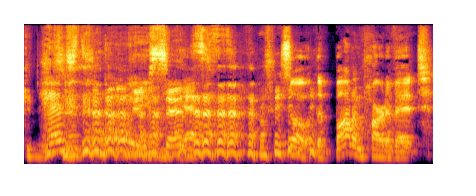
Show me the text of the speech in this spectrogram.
Hence Makes sense. Yes. so the bottom part of it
